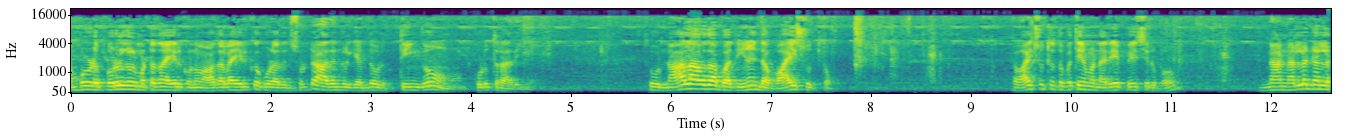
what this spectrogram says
நம்மளோட பொருள்கள் மட்டும்தான் இருக்கணும். அதெல்லாம் இருக்கக்கூடாதுன்னு சொல்லிட்டு அதுங்களுக்கு எந்த ஒரு தீங்கும் கொடுத்துறாதீங்க. ஸோ நாலாவதாக பார்த்தீங்கன்னா இந்த வாய் சுத்தம். இந்த வாய் சுத்தத்தை பற்றி நம்ம நிறைய பேசியிருப்போம். நான் நல்ல நல்ல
